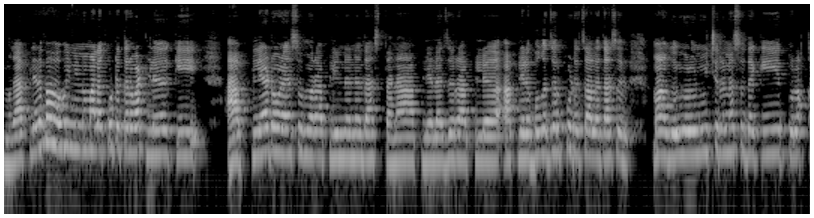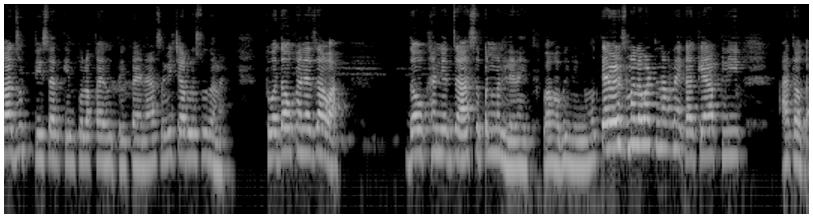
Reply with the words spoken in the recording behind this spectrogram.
मग आपल्याला भाऊ बहिणीनं मला कुठं तर वाटलं की आपल्या डोळ्यासमोर आपली ननद असताना आपल्याला जर आपल्या आपल्याला बघत जर पुढं चालत असेल मागं वेळून विचारणं सुद्धा की तुला का झुकते सारखी तुला काय होते काय नाही असं विचारलं सुद्धा नाही. किंवा दवाखान्यात जावा. दवाखान्यात जा असं पण म्हणले नाहीत भाऊ बहिणीनं मग त्यावेळेस मला वाटणार नाही का की आपली आता का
